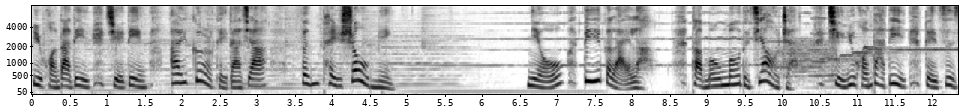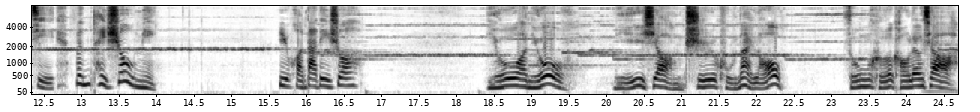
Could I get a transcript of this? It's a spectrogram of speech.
玉皇大帝决定挨个给大家分配寿命。牛第一个来了，它哞哞地叫着，请玉皇大帝给自己分配寿命。玉皇大帝说：“牛啊牛！”你一向吃苦耐劳，综合考量下，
